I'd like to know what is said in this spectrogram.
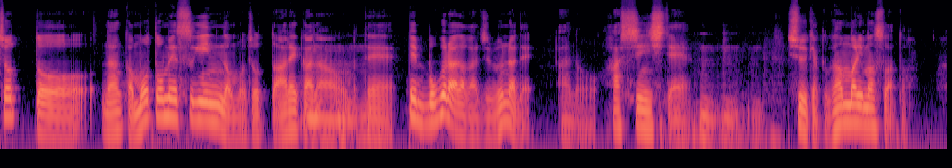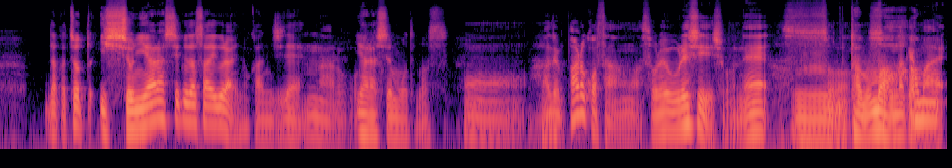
ちょっとなんか求めすぎんのもちょっとあれかな思って、で僕らだから自分らであの発信して集客頑張りますわとだからちょっと一緒にやらせてくださいぐらいの感じでやらせてもらってます。あーまあでもパルコさんはそれ嬉しいでしょうね。う多分まああん前。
